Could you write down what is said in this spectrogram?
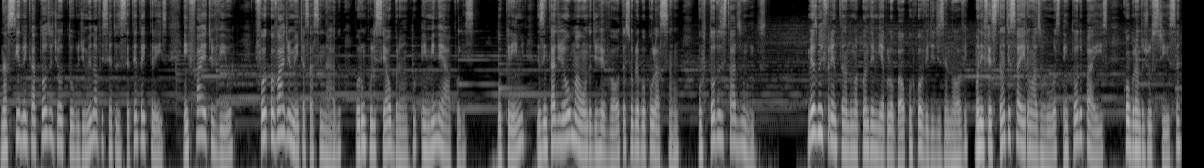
nascido em 14 de outubro de 1973 em Fayetteville, foi covardemente assassinado por um policial branco em Minneapolis. O crime desencadeou uma onda de revolta sobre a população por todos os Estados Unidos. Mesmo enfrentando uma pandemia global por Covid-19, manifestantes saíram às ruas em todo o país cobrando justiça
